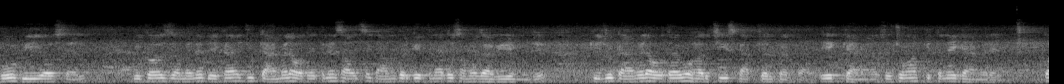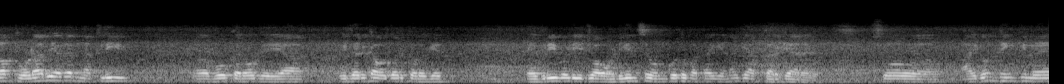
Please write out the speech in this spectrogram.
गो बी योर सेल्फ बिकॉज़ मैंने देखा है जो कैमरा होता है, इतने साल से काम करके इतना तो समझ आ गई है मुझे। कि जो कैमरा होता है वो हर चीज़ कैप्चर करता है एक कैमरा सोचो वहाँ कितने कैमरे हैं। तो आप थोड़ा भी अगर नकली वो करोगे या इधर का उधर करोगे एवरीबडी जो ऑडियंस है उनको तो पता ही है ना कि आप कर क्या रहे हो। सो आई डोंट थिंक कि मैं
